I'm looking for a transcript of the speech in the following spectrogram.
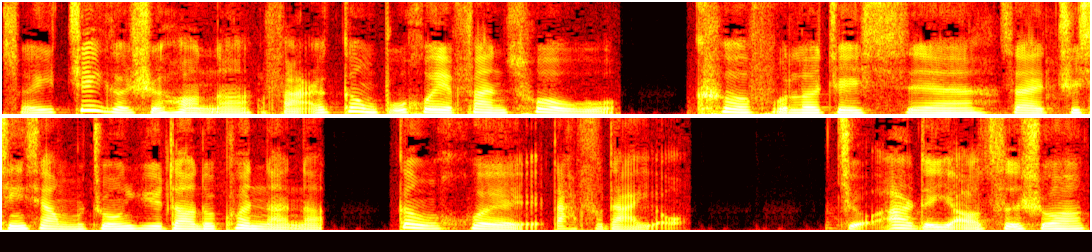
所以这个时候呢，反而更不会犯错误。克服了这些在执行项目中遇到的困难呢，更会大富大有。九二的爻辞说：“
